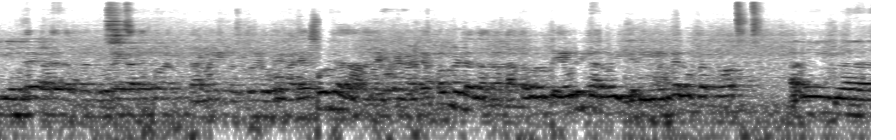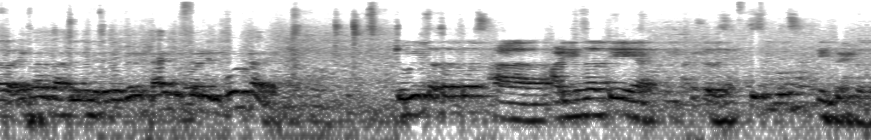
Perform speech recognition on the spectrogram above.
की एवढ्या गाड्या जातात एवढ्या गाड्यांवर आम्ही कारवाई करतो एवढ्या गाड्या सोडल्या जातात एवढ्या गाड्या पकडल्या जातात. आतापर्यंत एवढी कारवाई केली एवढ्या लोकांना आम्ही एफ आय आर दाखल केले वगैरे. काय तुमच्याकडे रिपोर्ट काय? चोवीस तासात तर अडीच हजार ते इन्स्पेक्टर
